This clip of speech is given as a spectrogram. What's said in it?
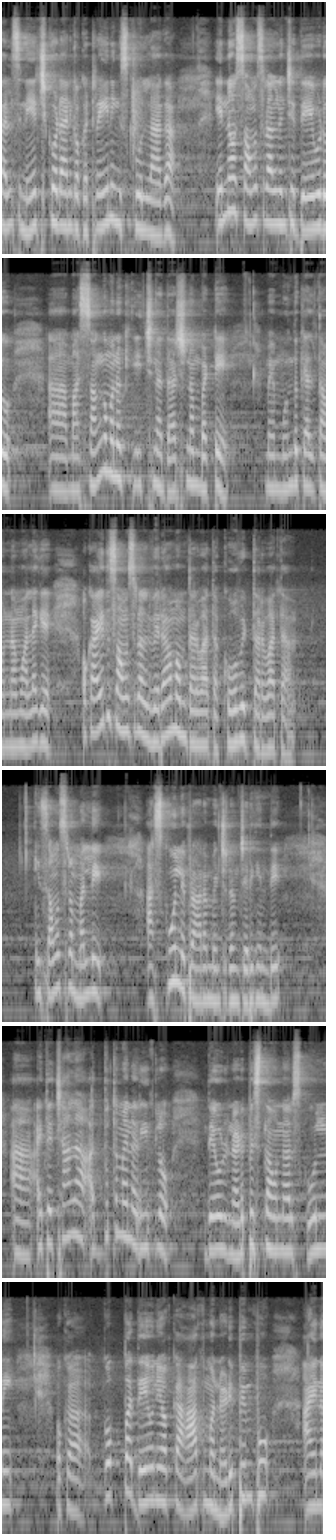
కలిసి నేర్చుకోవడానికి ఒక ట్రైనింగ్ స్కూల్ లాగా ఎన్నో సంవత్సరాల నుంచి దేవుడు మా సంఘమునకు ఇచ్చిన దర్శనం బట్టి మేము ముందుకెళ్తా ఉన్నాము. అలాగే ఒక ఐదు సంవత్సరాల విరామం తర్వాత కోవిడ్ తర్వాత ఈ సంవత్సరం మళ్ళీ ఆ స్కూల్ని ప్రారంభించడం జరిగింది. అయితే చాలా అద్భుతమైన రీతిలో దేవుడు నడిపిస్తూ ఉన్నారు స్కూల్ని. ఒక గొప్ప దేవుని యొక్క ఆత్మ నడిపింపు ఆయన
